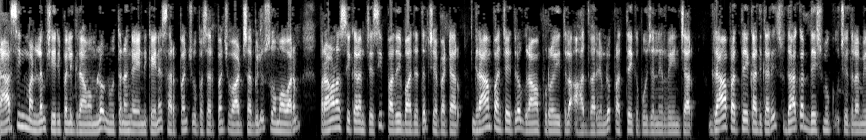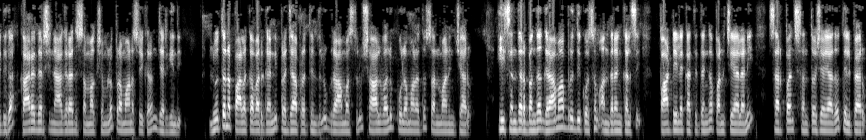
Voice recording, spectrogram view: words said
నార్సింగ్ మండలం షేరిపల్లి గ్రామంలో నూతనంగా ఎన్నికైన సర్పంచ్ ఉప సర్పంచ్ వార్డు సభ్యులు సోమవారం ప్రమాణ స్వీకారం చేసి పదవి బాధ్యతలు చేపట్టారు. గ్రామ పంచాయతీలో గ్రామ పురోహితుల ఆధ్వర్యంలో ప్రత్యేక పూజలు నిర్వహించారు. గ్రామ ప్రత్యేక అధికారి సుధాకర్ దేశ్ముఖ్ చేతుల మీదుగా కార్యదర్శి నాగరాజు సమక్షంలో ప్రమాణ స్వీకారం జరిగింది. నూతన పాలక వర్గాన్ని ప్రజాప్రతినిధులు గ్రామస్తులు శాల్వాలు పూలమాలతో సన్మానించారు. ఈ సందర్భంగా గ్రామాభివృద్ధి కోసం అందరం కలిసి పార్టీలకు అతీతంగా పనిచేయాలని సర్పంచ్ సంతోష యాదవ్ తెలిపారు.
